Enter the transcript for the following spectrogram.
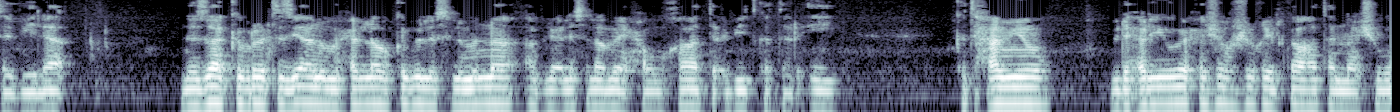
ሰቢላ ነዛ ክብረት እዚኣ ንምሕላው ክብል እስልምና ኣብ ልዕሊ ኣስላማይ ሓውኻ ትዕቢት ከተርኢ ክትሓምዮ ብድሕሪኡ ሕሹኽሹኽ ኢልካ ከተናሽዎ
